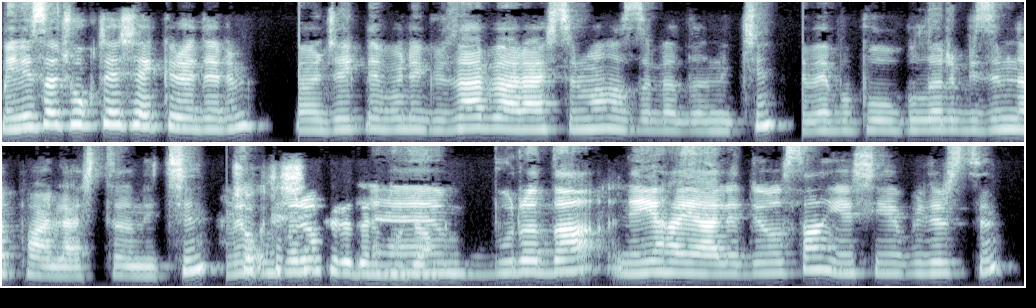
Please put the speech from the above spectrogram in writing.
Melisa çok teşekkür ederim. Öncelikle böyle güzel bir araştırma hazırladığın için ve bu bulguları bizimle paylaştığın için. Ve Çok umarım teşekkür ederim e, hocam. burada neyi hayal ediyorsan yaşayabilirsin.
